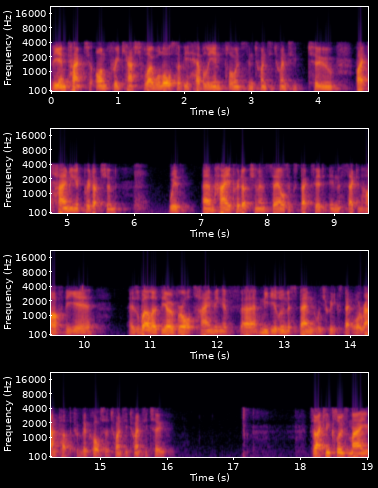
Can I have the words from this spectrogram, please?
the impact on free cash flow will also be heavily influenced in 2022 by timing of production, with um, higher production and sales expected in the second half of the year, as well as the overall timing of uh, Media Luna spend, which we expect will ramp up through the course of 2022. That concludes my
